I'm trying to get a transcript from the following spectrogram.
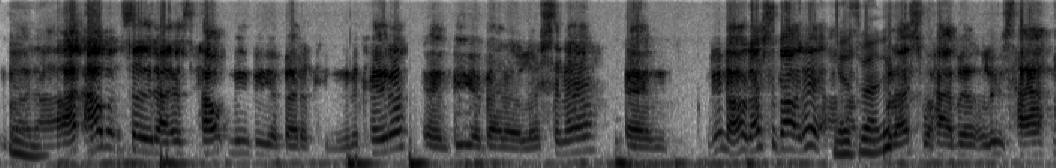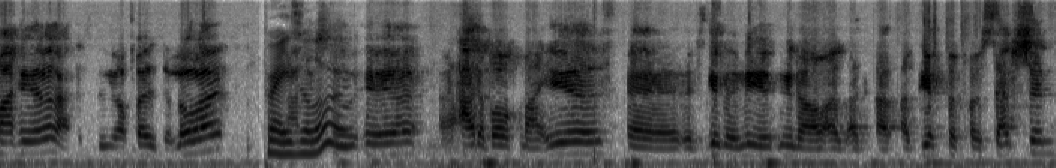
But mm. uh, I, I would say that it's helped me be a better communicator and be a better listener. And, you know, that's about it. That's I'm about blessed it. with having at least half my hair. I you know, praise the Lord. Praise the Lord. Here, out of both my ears, and it's giving me, you know, a, a, a gift of perception.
